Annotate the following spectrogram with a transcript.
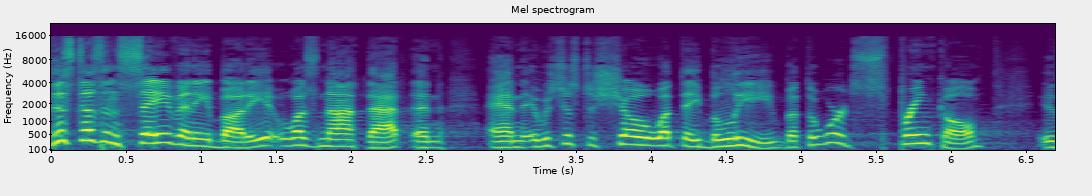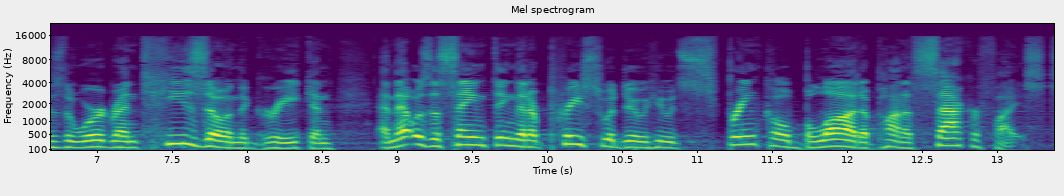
this doesn't save anybody. It was not that, and, and it was just to show what they believed. But the word sprinkle is the word rentizo in the Greek, and, and that was the same thing that a priest would do. He would sprinkle blood upon a sacrifice.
